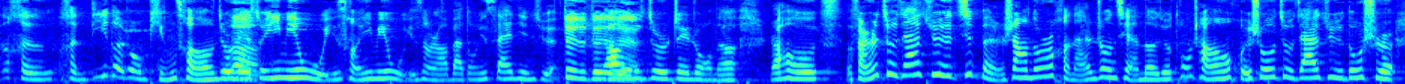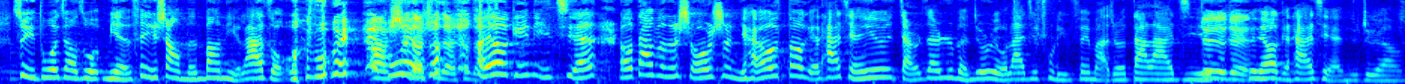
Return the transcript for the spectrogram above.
很很低的这种平层，就是类似于一米五一层、一米五一层，然后把东西塞进去。对对对然后对对，就就是这种的，然后反正旧家具基本上都是很难挣钱的，就通常回收旧家具都是最多叫做免费上门帮你拉走，不会啊是的不会说还要给你钱，然后大部分的时候是你还要倒给他钱，因为假如在日本就是有垃圾处理费嘛，就是大垃圾，对对对所以你要给他钱，就这个样子。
